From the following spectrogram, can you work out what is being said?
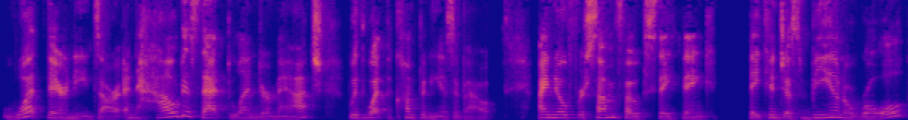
what their needs are, and how does that blender match with what the company is about. I know for some folks, they think, they can just be in a role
